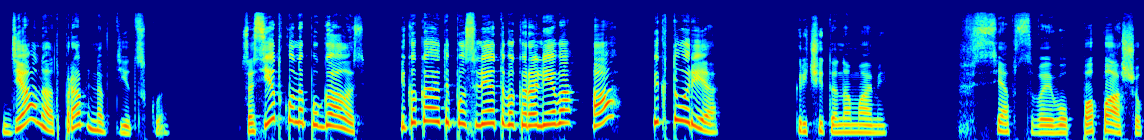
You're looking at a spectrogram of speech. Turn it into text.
Диана отправлена в детскую. Соседку напугалась? И какая ты после этого королева, а, Виктория? кричит она маме. Вся в своего папашу,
